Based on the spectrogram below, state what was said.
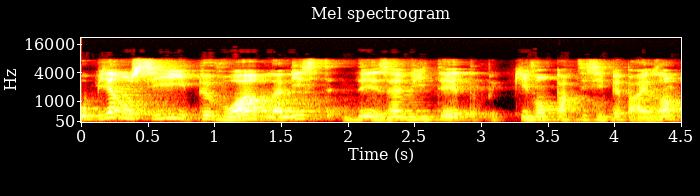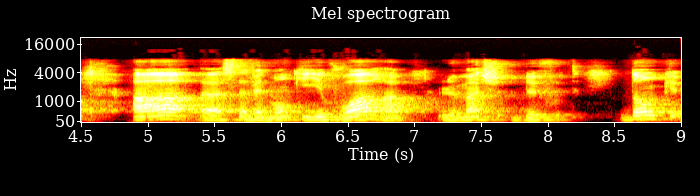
ou bien aussi il peut voir la liste des invités qui vont participer, par exemple, à euh, cet événement qui est voir le match de foot. Donc,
